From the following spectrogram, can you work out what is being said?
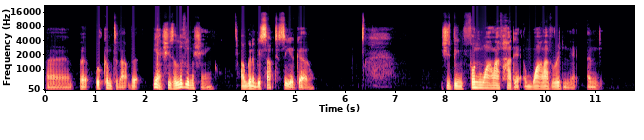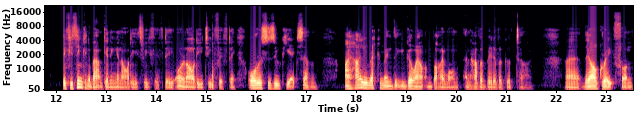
Uh, but we'll come to that. But yeah, she's a lovely machine. I'm going to be sad to see her go. She's been fun while I've had it and while I've ridden it. And if you're thinking about getting an RD350 or an RD250 or a Suzuki X7, I highly recommend that you go out and buy one and have a bit of a good time. Uh, they are great fun,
